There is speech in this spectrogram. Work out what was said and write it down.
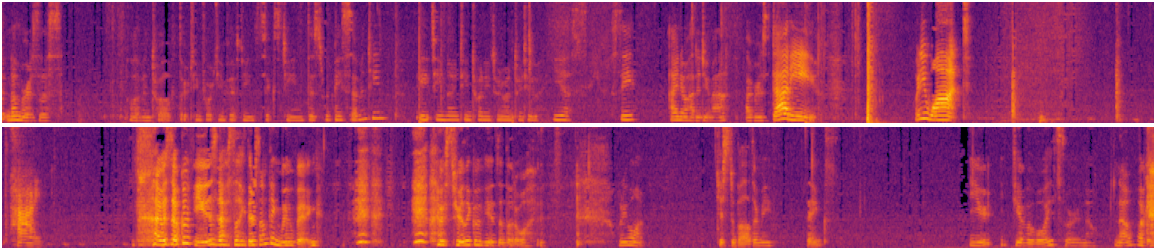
What number is this? 11, 12, 13, 14, 15, 16. This would be 17? 18, 19, 20, 21, 22. Yes. See? I know how to do math. Where's Daddy? What do you want? Hi. I was so confused. I was like, there's something moving. I was really confused about it was. What do you want? Just to bother me? Thanks. You, do you have a voice or no? No? Okay.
